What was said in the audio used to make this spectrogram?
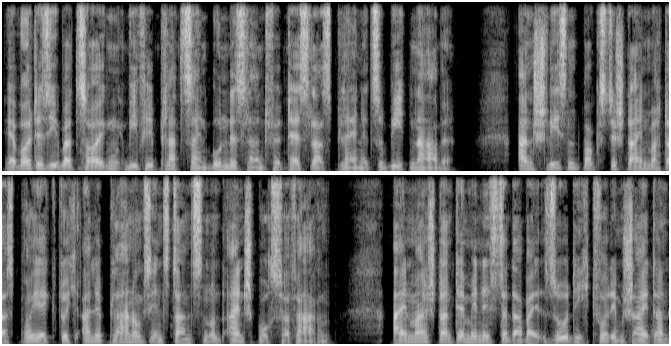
Er wollte sie überzeugen, wie viel Platz sein Bundesland für Teslas Pläne zu bieten habe. Anschließend boxte Steinbach das Projekt durch alle Planungsinstanzen und Einspruchsverfahren. Einmal stand der Minister dabei so dicht vor dem Scheitern,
